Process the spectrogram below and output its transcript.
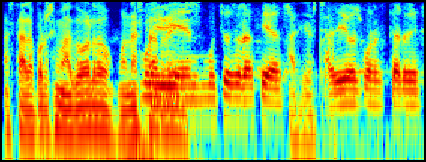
Hasta la próxima, Eduardo. Buenas Muy tardes. bien, muchas gracias. Adiós, Adiós buenas tardes.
